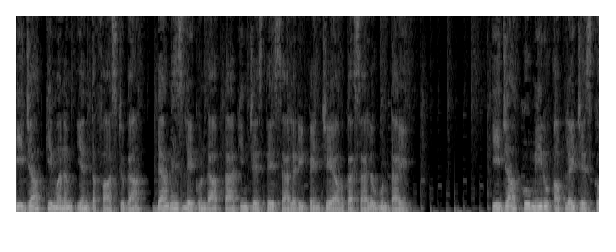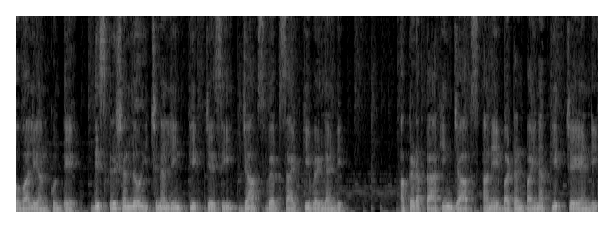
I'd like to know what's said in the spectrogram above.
ఈ జాబ్కి మనం ఎంత ఫాస్ట్గా డ్యామేజ్ లేకుండా ప్యాకింగ్ చేస్తే శాలరీ పెంచే అవకాశాలు ఉంటాయి. ఈ జాబ్కు మీరు అప్లై చేసుకోవాలి అనుకుంటే డిస్క్రిప్షన్లో ఇచ్చిన లింక్ క్లిక్ చేసి జాబ్స్ వెబ్సైట్కి వెళ్ళండి. అక్కడ ప్యాకింగ్ జాబ్స్ అనే బటన్ పైన క్లిక్ చేయండి.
